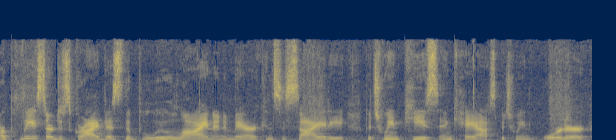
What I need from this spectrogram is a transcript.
our police are described as the blue line in American society between peace and chaos, between order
